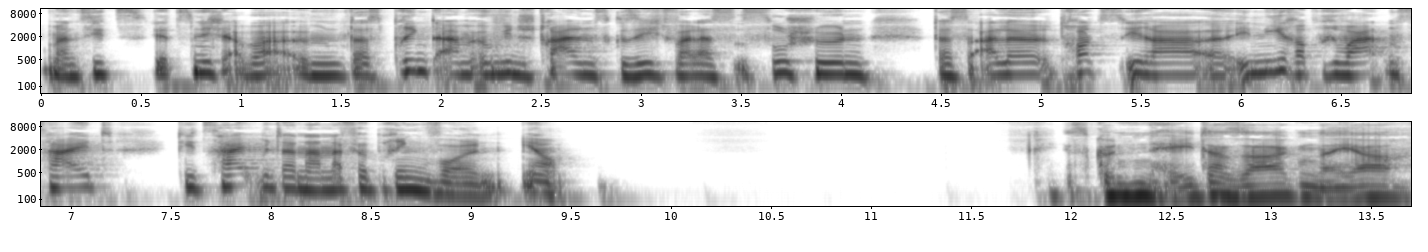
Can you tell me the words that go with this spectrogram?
man sieht es jetzt nicht, aber ähm, das bringt einem irgendwie ein Strahl ins Gesicht, weil das ist so schön, dass alle trotz ihrer, äh, in ihrer privaten Zeit die Zeit miteinander verbringen wollen. Ja. Jetzt könnten Hater sagen, naja,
